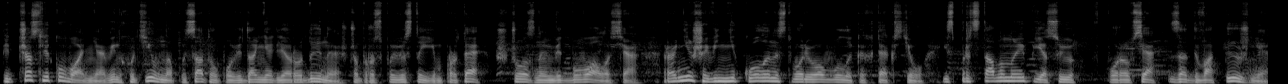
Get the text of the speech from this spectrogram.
Під час лікування він хотів написати оповідання для родини, щоб розповісти їм про те, що з ним відбувалося. Раніше він ніколи не створював великих текстів і з представленою п'єсою впорався за два тижні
